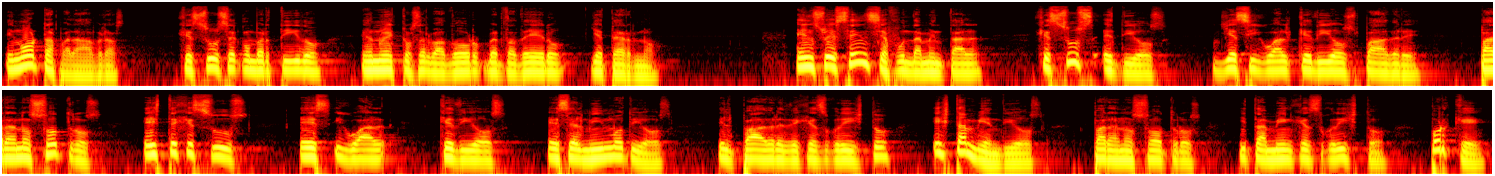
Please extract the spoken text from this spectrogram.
En otras palabras, Jesús se ha convertido en nuestro Salvador verdadero y eterno. En su esencia fundamental, Jesús es Dios y es igual que Dios Padre. Para nosotros, este Jesús es igual que Dios, es el mismo Dios. El Padre de Jesucristo es también Dios para nosotros y también Jesucristo. ¿Por qué?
